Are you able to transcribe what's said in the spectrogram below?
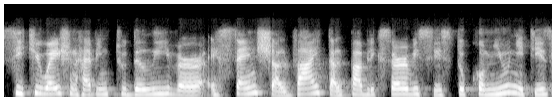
situation, having to deliver essential, vital public services to communities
